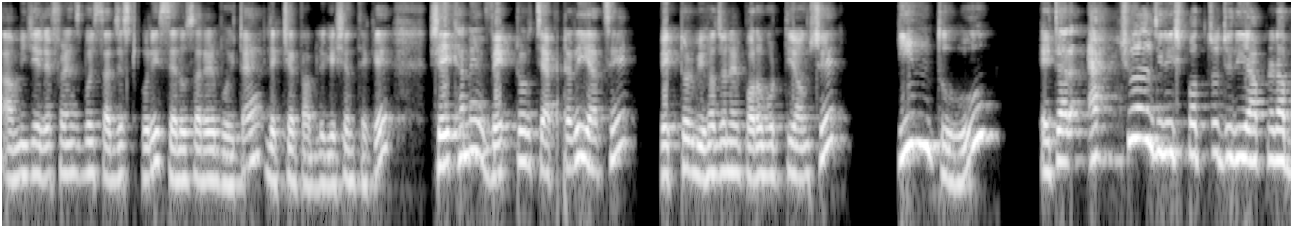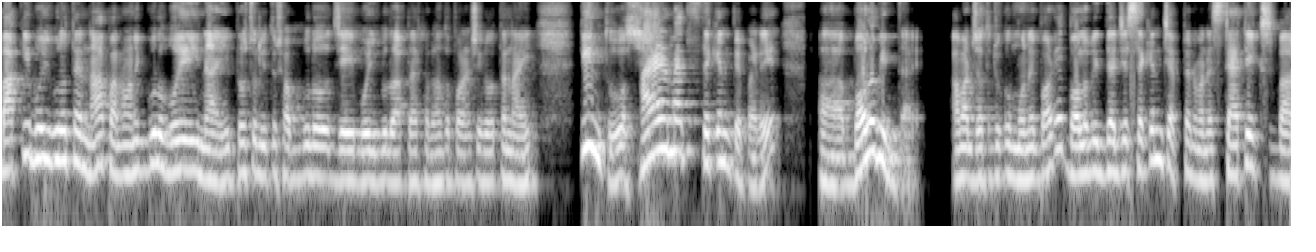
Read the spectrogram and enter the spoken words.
আমি যে রেফারেন্স বই সাজেস্ট করি সেলু স্যারের বইটা লেকচার পাবলিকেশন থেকে সেইখানে ভেক্টর চ্যাপ্টারেই আছে ভেক্টর বিভাজনের পরবর্তী অংশে কিন্তু এটার অ্যাকচুয়াল জিনিসপত্র যদি আপনারা বাকি বইগুলোতে না পান, অনেকগুলো বইয়েই নাই। প্রচলিত সবগুলো যে বইগুলো আপনারা সাধারণত পড়েন সেগুলোতে নাই। কিন্তু হায়ার ম্যাথ সেকেন্ড পেপারে বলবিদ্যায় আমার যতটুকু মনে পড়ে, বলবিদ্যার যে সেকেন্ড চ্যাপ্টার মানে স্ট্যাটিক্স বা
